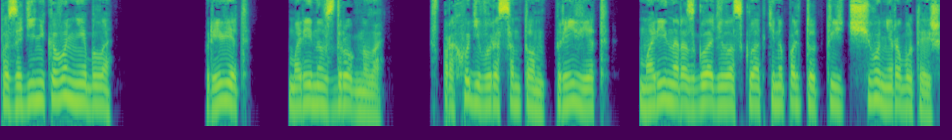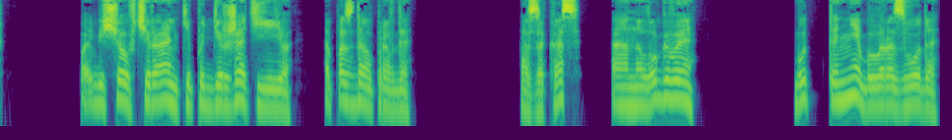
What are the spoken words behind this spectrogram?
позади никого не было. «Привет», — Марина вздрогнула. В проходе вырос Антон. «Привет». Марина разгладила складки на пальто. «Ты чего не работаешь?» Пообещал вчера Аньке поддержать ее. Опоздал, правда. А заказ? А налоговая? Будто не было развода.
